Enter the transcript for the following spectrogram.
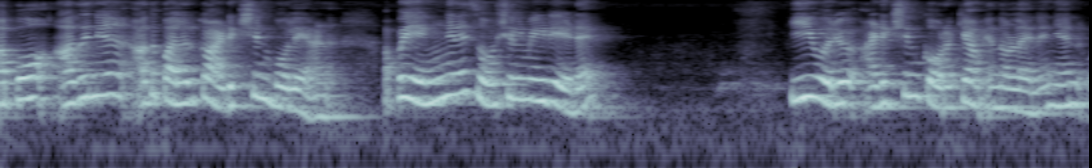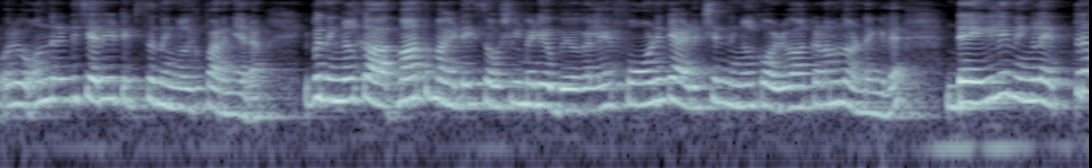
അപ്പോൾ അതിന് അത് പലർക്കും അഡിക്ഷൻ പോലെയാണ്. അപ്പോൾ എങ്ങനെ സോഷ്യൽ മീഡിയയുടെ ഈ ഒരു അഡിക്ഷൻ കുറയ്ക്കാം എന്നുള്ളതിന് ഞാൻ ഒരു ഒന്ന് രണ്ട് ചെറിയ ടിപ്സ് നിങ്ങൾക്ക് പറഞ്ഞുതരാം. ഇപ്പം നിങ്ങൾക്ക് ആത്മാർത്ഥമായിട്ട് ഈ സോഷ്യൽ മീഡിയ ഉപയോഗം അല്ലെങ്കിൽ ഫോണിന്റെ അഡിക്ഷൻ നിങ്ങൾക്ക് ഒഴിവാക്കണം എന്നുണ്ടെങ്കിൽ ഡെയിലി നിങ്ങൾ എത്ര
